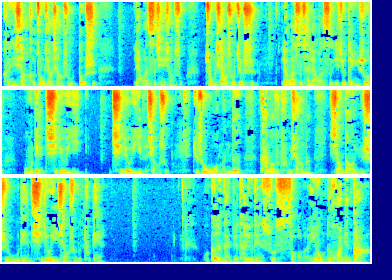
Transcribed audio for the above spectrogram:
横向和纵向像素都是两万四千像素，总像素就是两万四乘两万四，也就等于说五点七六亿七六亿的像素。就说我们的看到的图像呢？相当于是五点七六亿像素的图片，我个人感觉它有点说少了，因为我们的画面大，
